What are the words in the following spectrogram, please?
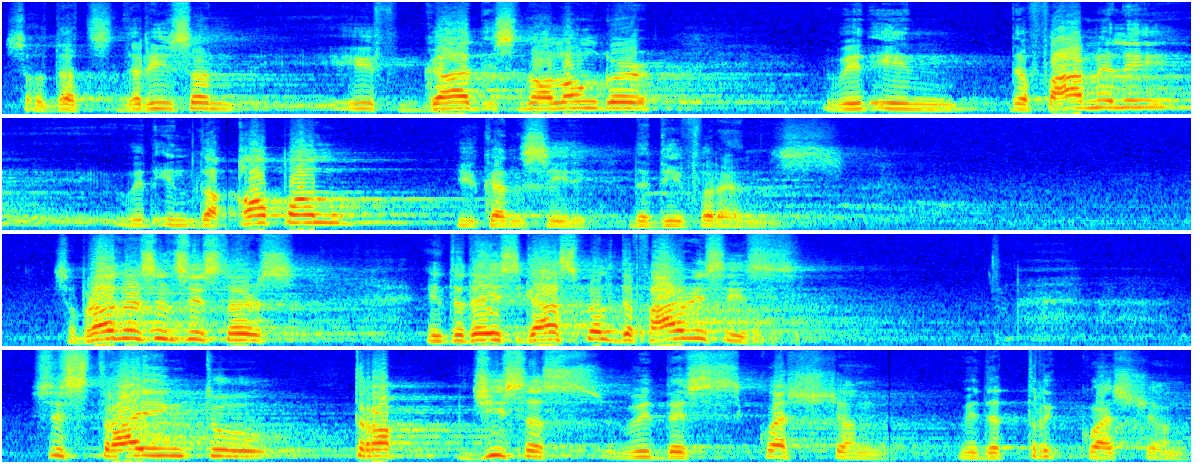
So that's the reason if God is no longer within the family, within the couple, you can see the difference. So, brothers and sisters, in today's gospel, the Pharisees, she's trying to trap Jesus with this question, with a trick question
